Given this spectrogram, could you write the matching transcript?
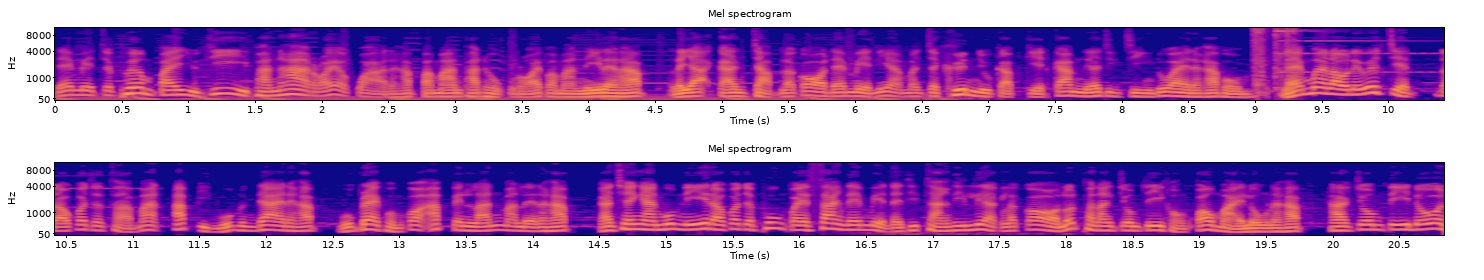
เดเมจจะเพิ่มไปอยู่ที่ 1,500 กว่านะครับ ประมาณ 1,600 ประมาณนี้เลยครับ ระยะการจับแล้วก็ดเมจเนี่ยมันจะขึ้นอยู่กับเกรดกล้ามเนื้อจริง ๆ ด้วยนะครับผม และเมื่อเราเลเวล7เราก็จะสามารถอัพอีกมูฟหนึ่งได้นะครับ มูฟแรกผมก็อัพเป็นลันมาเลยนะครับ การใช้งานมุมนี้เราก็จะพุ่งไปสร้างเดเมจในทิศทางที่เลือกแล้วก็ลดพลังโจมตีของเป้าหมายลงนะครับ หากโจมตีโดน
